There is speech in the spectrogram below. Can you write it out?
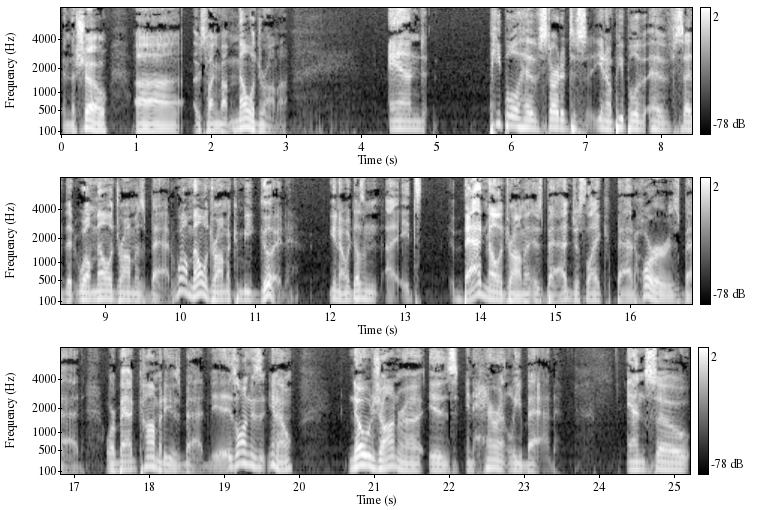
in the show I was talking about melodrama, and people have started to you know people have, have said that well melodrama is bad. Well, melodrama can be good. You know, it doesn't. it's bad melodrama is bad, just like bad horror is bad, or bad comedy is bad. As long as you know, no genre is inherently bad, and so.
